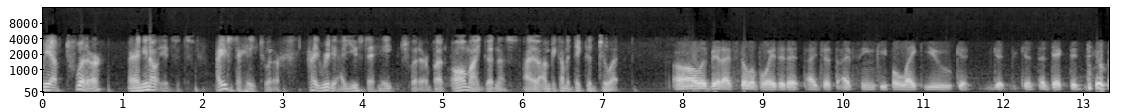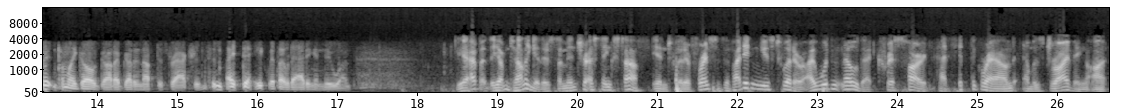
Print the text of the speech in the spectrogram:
We have Twitter, and you know it's, it's I used to hate Twitter. I really, I used to hate Twitter, but oh my goodness, I, I'm become addicted to it. I'll admit I've still avoided it. I just I've seen people like you get get get addicted to it. And I'm like, oh god, I've got enough distractions in my day without adding a new one. Yeah, but I'm telling you, there's some interesting stuff in Twitter. For instance, if I didn't use Twitter, I wouldn't know that Chris Hart had hit the ground and was driving on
